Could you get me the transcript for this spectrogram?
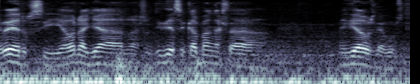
A ver si ahora ya las noticias se calman hasta mediados de agosto.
